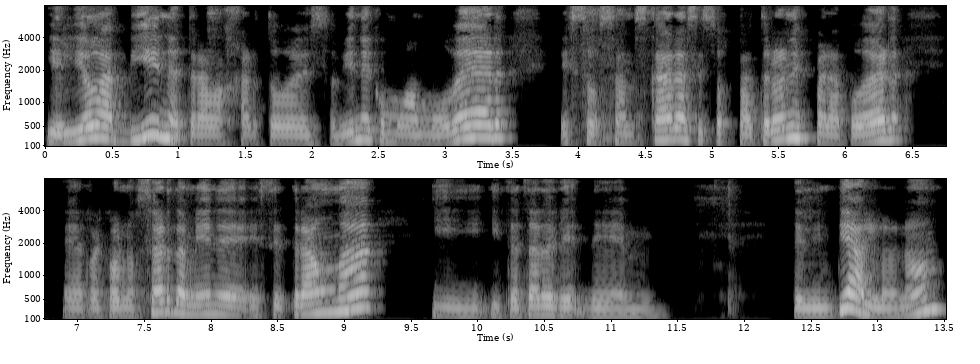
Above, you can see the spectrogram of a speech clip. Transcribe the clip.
el yoga viene a trabajar todo eso, viene como a mover esos samskaras, esos patrones para poder eh, reconocer también eh, ese trauma y, tratar de limpiarlo, ¿no?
